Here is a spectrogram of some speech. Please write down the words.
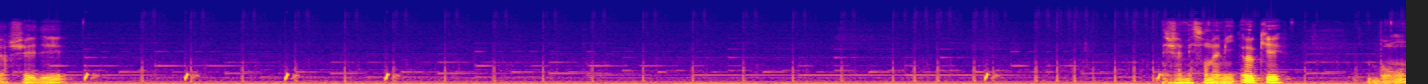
Chercher des... Jamais son ami. Ok. Bon.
